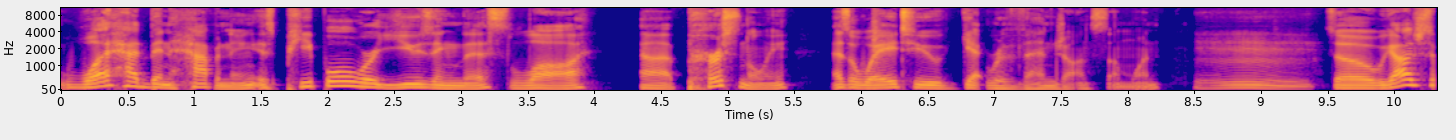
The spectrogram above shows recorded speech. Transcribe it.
what had been happening is people were using this law uh, personally as a way to get revenge on someone. Mm. So we gotta just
